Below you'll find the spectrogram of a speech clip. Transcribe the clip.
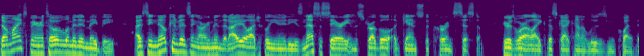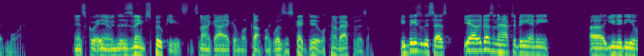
In my experience, however limited it may be, I've seen no convincing argument that ideological unity is necessary in the struggle against the current system. Here's where I like this guy kind of loses me quite a bit more. And it's you know, his name's Spooky. It's, it's not a guy I can look up. Like, what does this guy do? What kind of activism? He basically says, yeah, there doesn't have to be any uh, unity of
